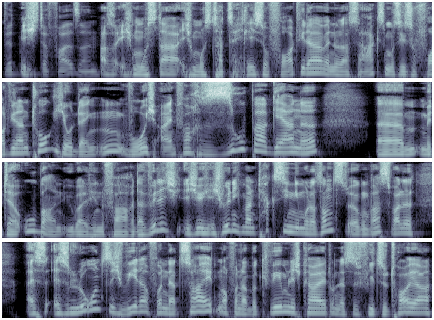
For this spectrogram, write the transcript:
wird nicht Ich- der Fall sein. Also ich muss da, ich muss tatsächlich sofort wieder, wenn du das sagst, muss ich sofort wieder an Tokio denken, wo ich einfach super gerne ähm, mit der U-Bahn überall hinfahre. Da will ich, ich, ich will nicht mal ein Taxi nehmen oder sonst irgendwas, weil es, es lohnt sich weder von der Zeit noch von der Bequemlichkeit und es ist viel zu teuer.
